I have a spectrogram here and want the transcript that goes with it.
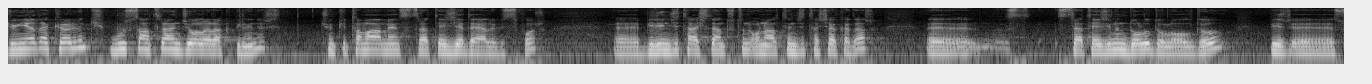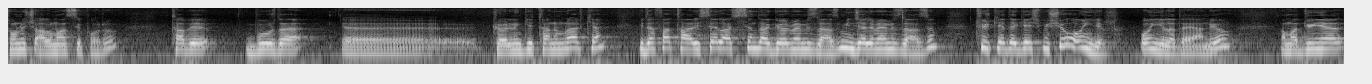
dünyada curling buz satrancı olarak bilinir. Çünkü tamamen stratejiye dayalı bir spor. Ee, birinci taştan tutun 16. taşa kadar e, stratejinin dolu dolu olduğu bir e, sonuç alma sporu. Tabi burada e, curling'i tanımlarken bir defa tarihsel açısını da görmemiz lazım, incelememiz lazım. Türkiye'de geçmişi 10 yıl, 10 yıla dayanıyor. Ama dünya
